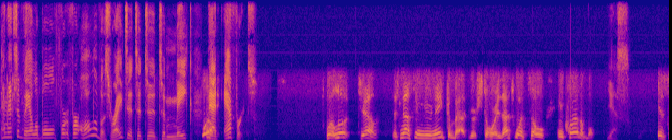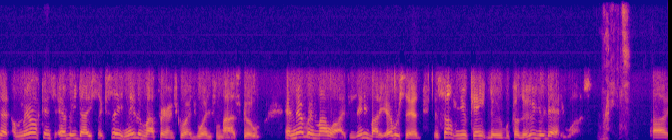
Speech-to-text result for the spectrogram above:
and that's available for, for all of us, right? To to to, to make well, that effort. Well, look, Jeff, there's nothing unique about your story. That's what's so incredible. Yes. Is that Americans every day succeed. Neither of my parents graduated from high school. And never in my life has anybody ever said there's something you can't do because of who your daddy was. Right. Uh,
